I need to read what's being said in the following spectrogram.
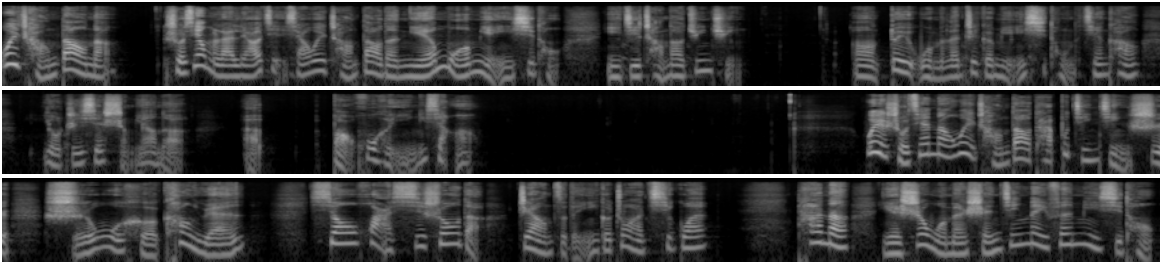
胃肠道呢？首先我们来了解一下胃肠道的黏膜免疫系统以及肠道菌群，嗯、对我们的这个免疫系统的健康有着一些什么样的呃保护和影响啊？胃首先呢，胃肠道它不仅仅是食物和抗原消化吸收的这样子的一个重要器官，它呢也是我们神经内分泌系统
